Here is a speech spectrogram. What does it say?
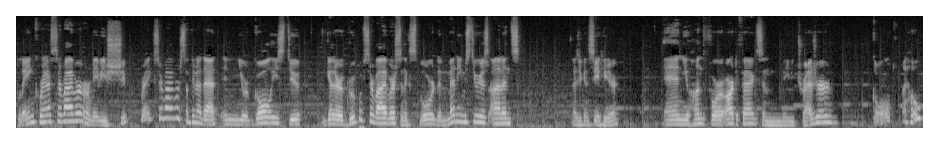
plane crash survivor or maybe shipwreck survivor, something like that, and your goal is to gather a group of survivors and explore the many mysterious islands, as you can see here. And you hunt for artifacts and maybe treasure, gold, I hope.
